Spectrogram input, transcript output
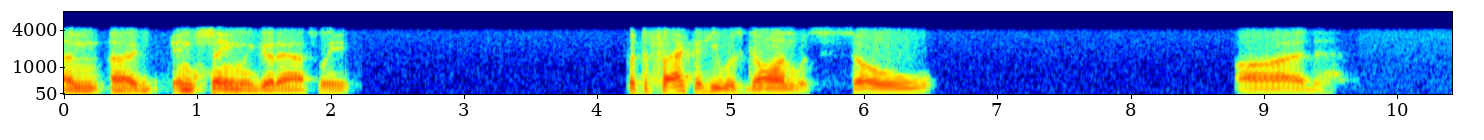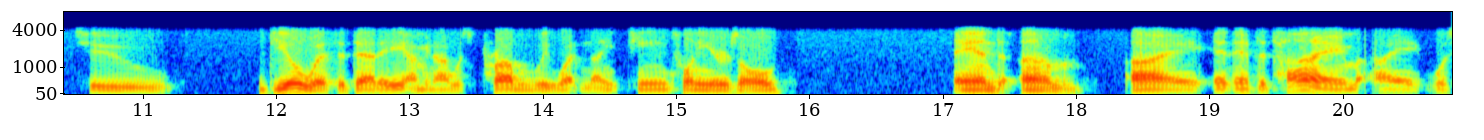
an uh, insanely good athlete. But the fact that he was gone was so odd to deal with at that age. I mean, I was probably what 19, 20 years old, and um I at, at the time I was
